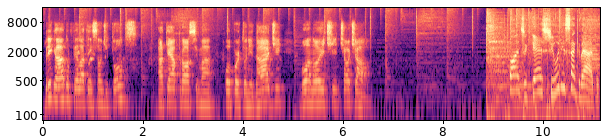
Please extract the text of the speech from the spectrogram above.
Obrigado pela atenção de todos. Até a próxima oportunidade. Boa noite. Tchau, tchau. Podcast Unissagrado.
